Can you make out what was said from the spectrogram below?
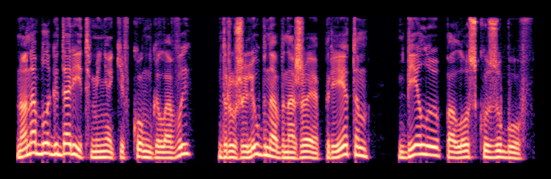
но она благодарит меня кивком головы дружелюбно обнажая при этом белую полоску зубов.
